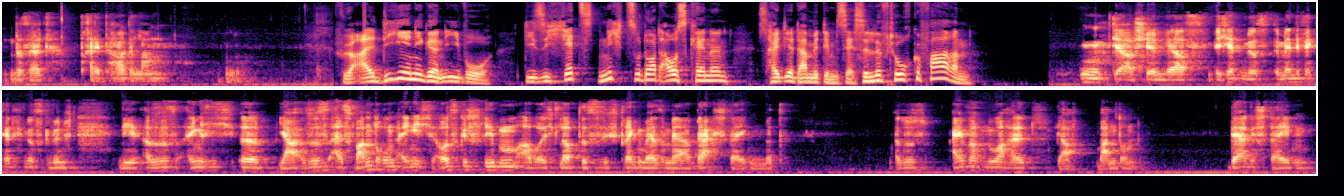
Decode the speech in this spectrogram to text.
Und das halt drei Tage lang. Für all diejenigen, Ivo, die sich jetzt nicht so dort auskennen, seid ihr da mit dem Sessellift hochgefahren? Hm, ja, schön wär's. Ich hätte mir's, im Endeffekt hätte ich mir's gewünscht. Nee, also es ist eigentlich, äh, ja, also es ist als Wanderung eigentlich ausgeschrieben, aber ich glaube, das ist streckenweise mehr Bergsteigen mit. Also es ist einfach nur halt, ja, wandern. Berge steigen,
